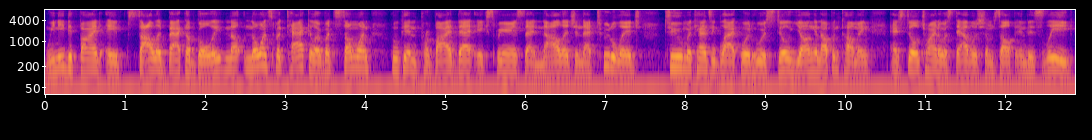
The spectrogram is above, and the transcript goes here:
we need to find a solid backup goalie. No, no one spectacular, but someone who can provide that experience, that knowledge, and that tutelage to Mackenzie Blackwood, who is still young and up and coming and still trying to establish himself in this league.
